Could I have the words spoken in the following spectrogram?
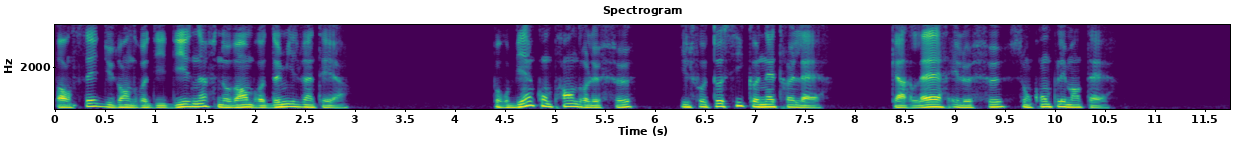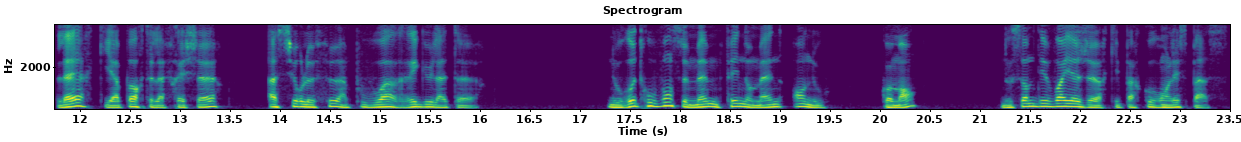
Pensée du vendredi 19 novembre 2021 Pour bien comprendre le feu, il faut aussi connaître l'air, car l'air et le feu sont complémentaires. L'air qui apporte la fraîcheur a sur le feu un pouvoir régulateur. Nous retrouvons ce même phénomène en nous. Comment? Nous sommes des voyageurs qui parcourons l'espace.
